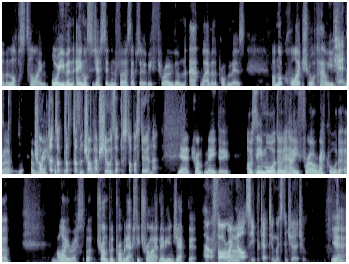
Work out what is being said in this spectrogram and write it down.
of a lost time. Or even Amos suggested in the first episode that we throw them at whatever the problem is. I'm not quite sure how you Yeah, throw a Trump, does, record. does, doesn't Trump have shields up to stop us doing that? Yeah, Trump may do. I was thinking more. I don't know how you throw a record at a virus, but Trump would probably actually try it. Maybe inject it. At a far right Wow. Uh, Nazi protecting Winston Churchill. Yeah,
